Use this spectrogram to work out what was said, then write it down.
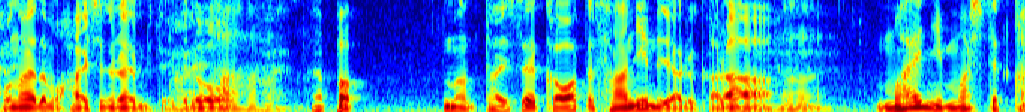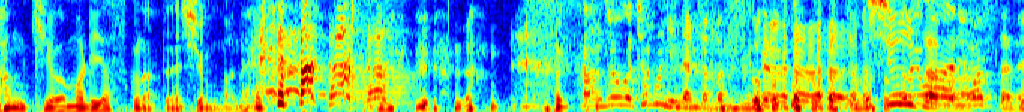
この間も配信でライブ見てるけど、はい。はい。はい。やっぱ、まあ、体制変わって3人でやるから、前に増して感極まりやすくなってね旬がね。感情が直になっちゃったんですね。やっぱシュンさんありましたね。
